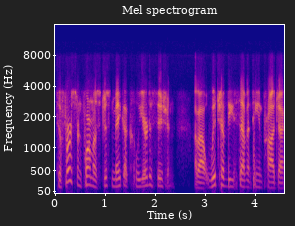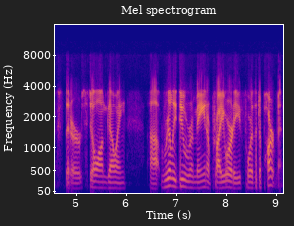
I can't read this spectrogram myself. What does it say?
to first and foremost just make a clear decision about which of these 17 projects that are still ongoing uh, really do remain a priority for the department.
